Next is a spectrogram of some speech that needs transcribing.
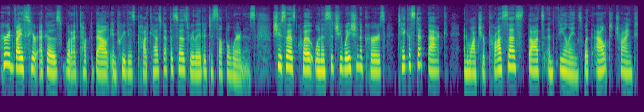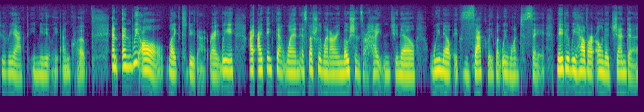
Her advice here echoes what I've talked about in previous podcast episodes related to self-awareness. She says, quote, "When a situation occurs, take a step back and watch your process, thoughts, and feelings without trying to react immediately, unquote. And and we all like to do that, right? We I, I think that when, especially when our emotions are heightened, you know, we know exactly what we want to say. Maybe we have our own agenda.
